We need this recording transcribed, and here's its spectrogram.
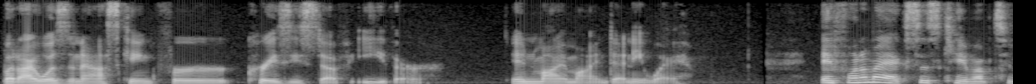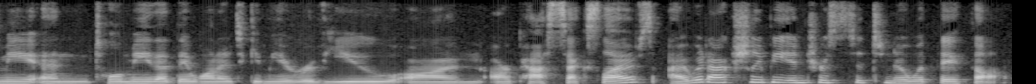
But I wasn't asking for crazy stuff either in my mind anyway. If one of my exes came up to me and told me that they wanted to give me a review on our past sex lives, I would actually be interested to know what they thought.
